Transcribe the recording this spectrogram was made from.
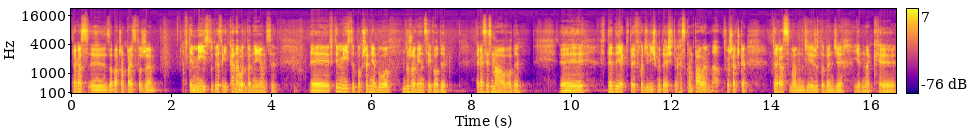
Teraz y, zobaczą Państwo, że w tym miejscu, tu jest taki kanał odwadniający. Y, w tym miejscu poprzednio było dużo więcej wody. Teraz jest mało wody. Y, wtedy jak tutaj wchodziliśmy, to ja się trochę skąpałem, no troszeczkę. Teraz mam nadzieję, że to będzie jednak y,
